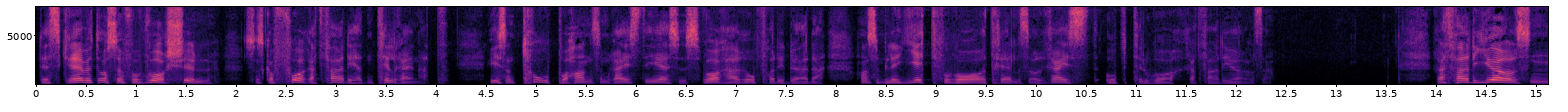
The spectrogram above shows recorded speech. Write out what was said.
Det er skrevet også for vår skyld, som skal få rettferdigheten tilregnet vi som tror på Han som reiste Jesus, vår Herre, opp fra de døde. Han som ble gitt for våre overtredelser og reist opp til vår rettferdiggjørelse. Rettferdiggjørelsen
